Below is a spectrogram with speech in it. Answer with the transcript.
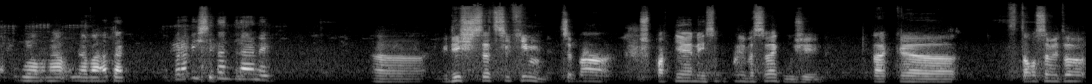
akumulovaná únava a tak, upravíš si ten trénink, Eh, když se cítím třeba špatně, nejsem úplně ve své kůži, tak eh, stalo se mi to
